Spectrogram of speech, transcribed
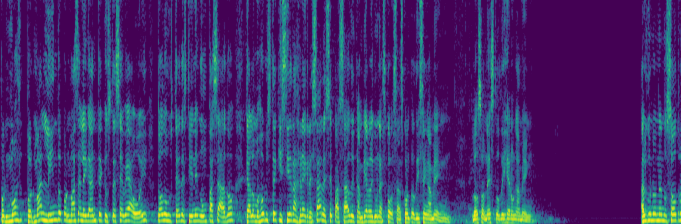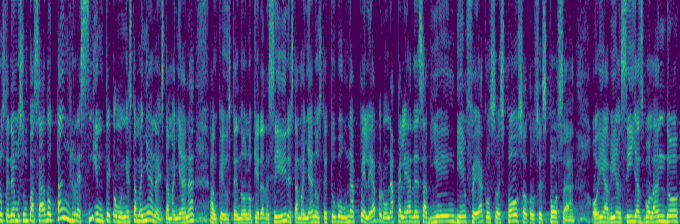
por más, lindo, por más elegante que usted se vea hoy, todos ustedes tienen un pasado que a lo mejor usted quisiera regresar a ese pasado y cambiar algunas cosas. ¿Cuántos dicen amén? Los honestos dijeron amén. Algunos de nosotros tenemos un pasado tan reciente como en esta mañana. Esta mañana, aunque usted no lo quiera decir, esta mañana usted tuvo una pelea, pero una pelea de esa bien, bien fea con su esposo, con su esposa. Hoy habían sillas volando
